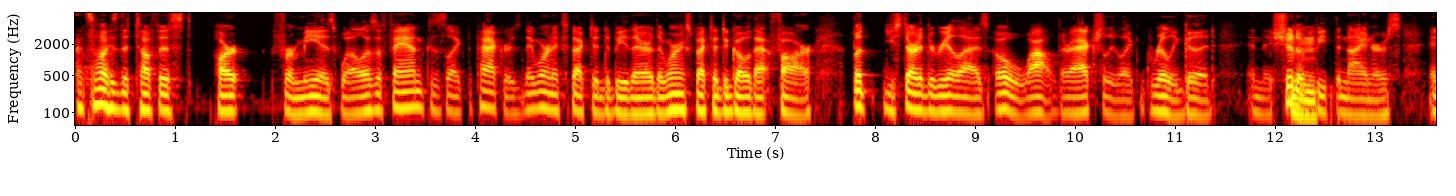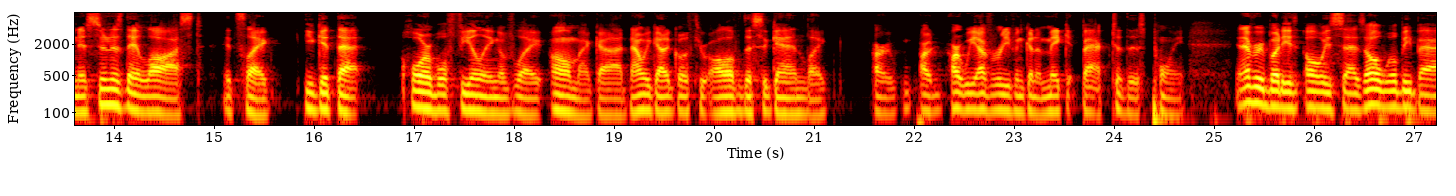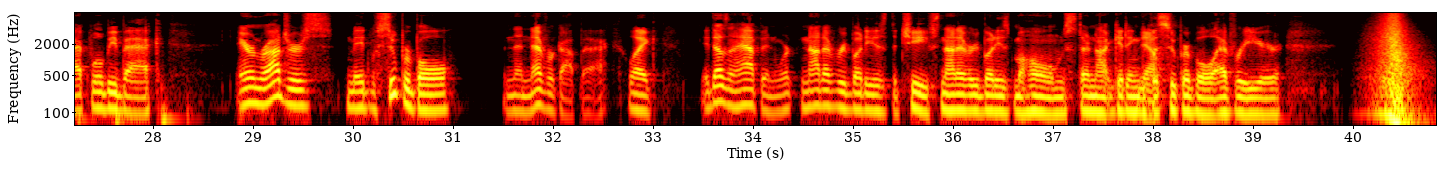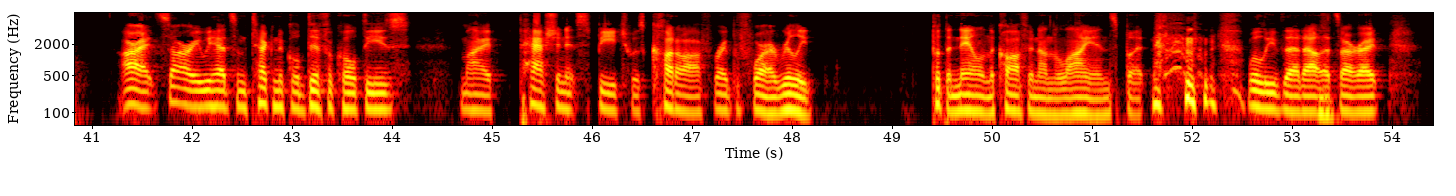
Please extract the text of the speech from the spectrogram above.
That's always the toughest part for me as well as a fan because like the Packers, they weren't expected to be there. They weren't expected to go that far. But you started to realize, oh wow, they're actually like really good, and they should have beat the Niners. And as soon as they lost, it's like you get that horrible feeling of like, oh my god, now we got to go through all of this again. Like, are are are we ever even going to make it back to this point? And everybody always says, "Oh, we'll be back. We'll be back." Aaron Rodgers made a Super Bowl and then never got back. Like it doesn't happen. We're not everybody is the Chiefs. Not everybody is Mahomes. They're not getting to Yeah. the Super Bowl every year. All right, sorry, we had some technical difficulties. My passionate speech was cut off right before I really put the nail in the coffin on the Lions, but we'll leave that out. That's all right.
